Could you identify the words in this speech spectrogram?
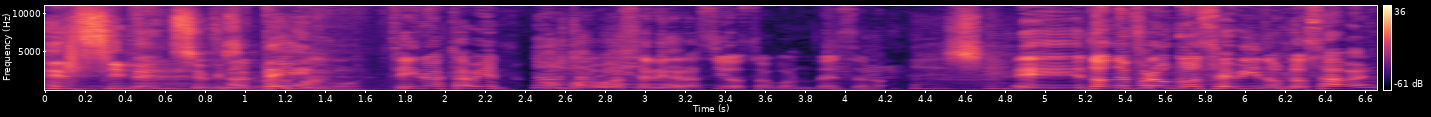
El silencio que No se produjo. tengo. Sí, no, está bien. No, ¿Cómo está lo va a ser gracioso con ese nombre? Eh, sí. Eh, ¿Dónde fueron concebidos? ¿Lo saben?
